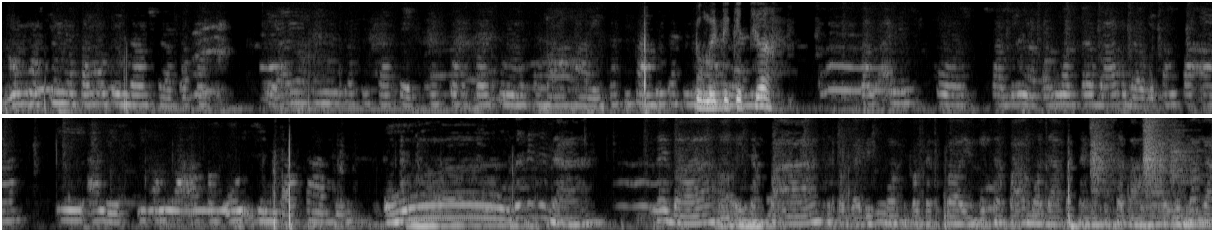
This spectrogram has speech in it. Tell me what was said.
Yung gusto niya pamutin daw siya. Tapos, eh, ayaw ko nang kasi sa text. Gusto ko personal sa bahay. Kasi sabi kasi dumidikit siya Pag alis ko, sabi niya, pag nagtrabaho daw, isang paa, i-alis, isang paa, pag uwi din daw, sabi. Oh, ganito na. Diba? O, isang paa pag-alis mo sa pagtatrabaho, yung isang paa mo dapat nandito sa bahay. Kumbaga,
